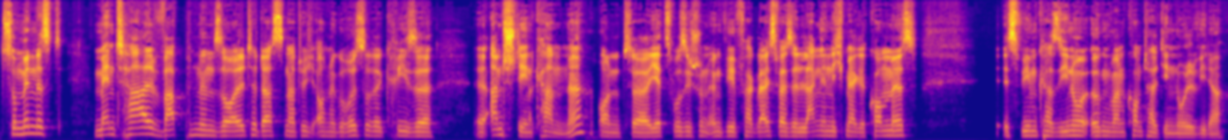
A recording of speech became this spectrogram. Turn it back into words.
zumindest mental wappnen sollte, dass natürlich auch eine größere Krise äh, anstehen kann. Ne? Und äh, jetzt, wo sie schon irgendwie vergleichsweise lange nicht mehr gekommen ist, ist wie im Casino, irgendwann kommt halt die Null wieder.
